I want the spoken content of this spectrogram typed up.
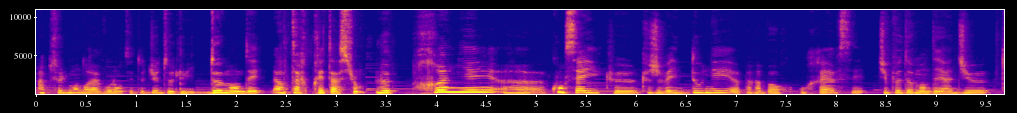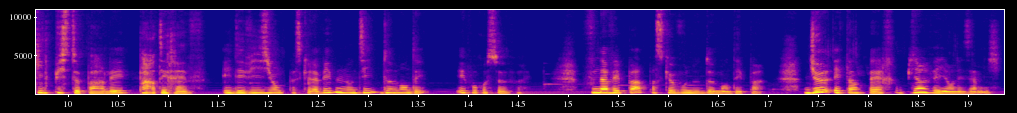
absolument dans la volonté de Dieu de lui demander l'interprétation. Le premier conseil que, que, je vais donner par rapport au rêve, c'est tu peux demander à Dieu qu'il puisse te parler par des rêves et des visions. Parce que la Bible nous dit demandez et vous recevrez. Vous n'avez pas parce que vous ne demandez pas. Dieu est un Père bienveillant, les amis.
